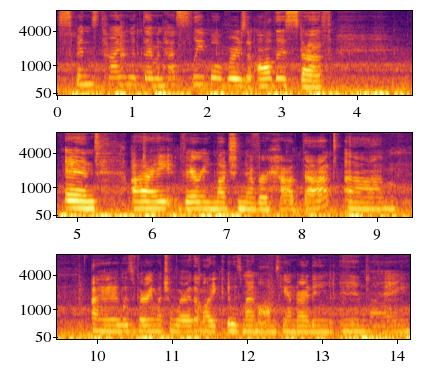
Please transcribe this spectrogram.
spends time with them and has sleepovers and all this stuff. And I very much never had that. Um, I was very much aware that like it was my mom's handwriting in my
